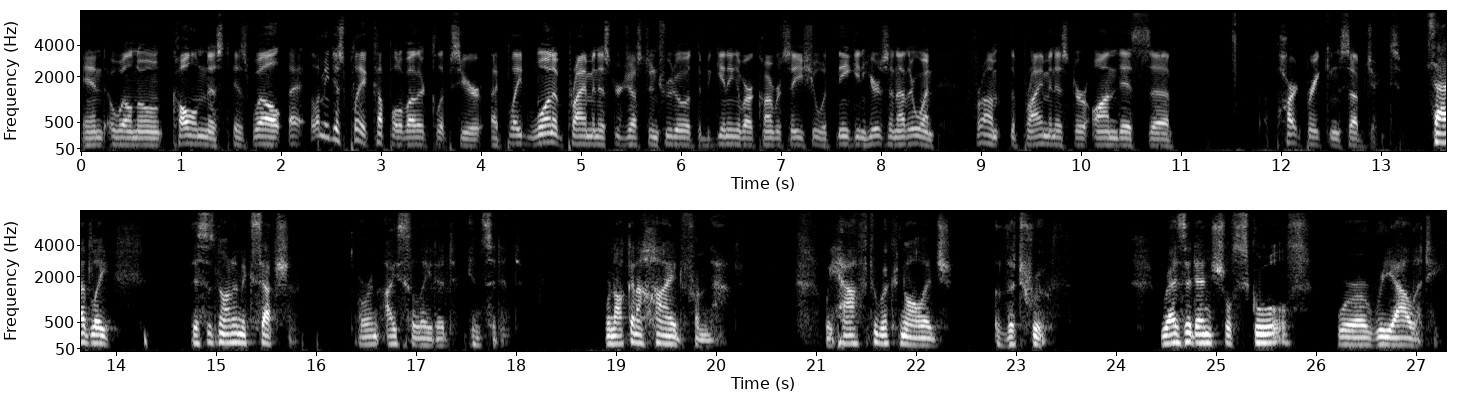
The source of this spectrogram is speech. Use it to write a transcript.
and a well known columnist as well. Uh, let me just play a couple of other clips here. I played one of Prime Minister Justin Trudeau at the beginning of our conversation with Niigaan. Here's another one from the Prime Minister on this uh, heartbreaking subject. Sadly, this is not an exception or an isolated incident. We're not going to hide from that. We have to acknowledge the truth. Residential schools were a reality,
